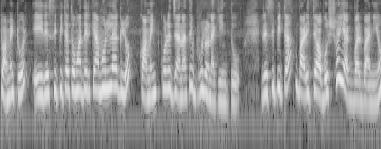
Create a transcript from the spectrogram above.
টমেটোর এই রেসিপিটা তোমাদের কেমন লাগল কমেন্ট করে জানাতে ভুলো না কিন্তু। রেসিপিটা বাড়িতে অবশ্যই একবার বানিও।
